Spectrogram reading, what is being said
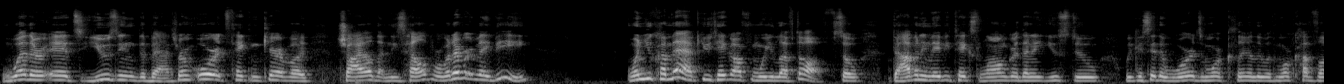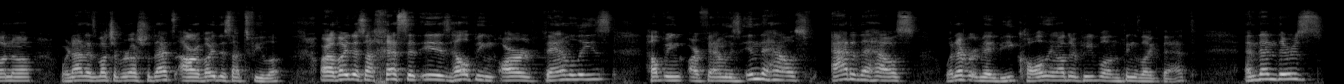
whether it's using the bathroom, or it's taking care of a child that needs help, or whatever it may be, when you come back, you take off from where you left off. So davening maybe takes longer than it used to. We can say the words more clearly with more kavana. We're not as much of a rush. So that's our avodas atfila. Our avodas achesed is helping our families, helping our families in the house, out of the house, whatever it may be, calling other people and things like that. And then there's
